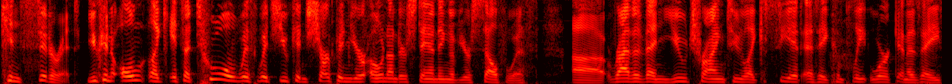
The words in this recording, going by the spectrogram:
consider it. You can only like it's a tool with which you can sharpen your own understanding of yourself with, uh, rather than you trying to like see it as a complete work and as a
